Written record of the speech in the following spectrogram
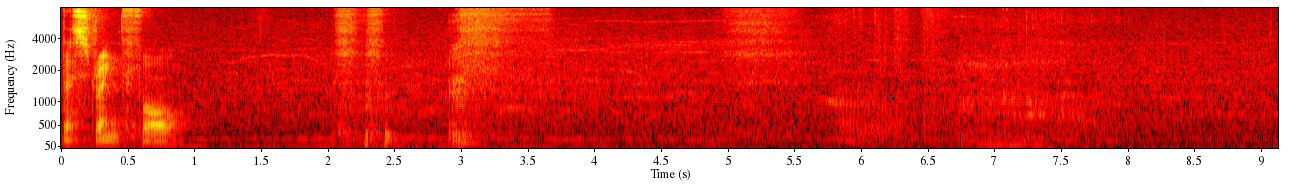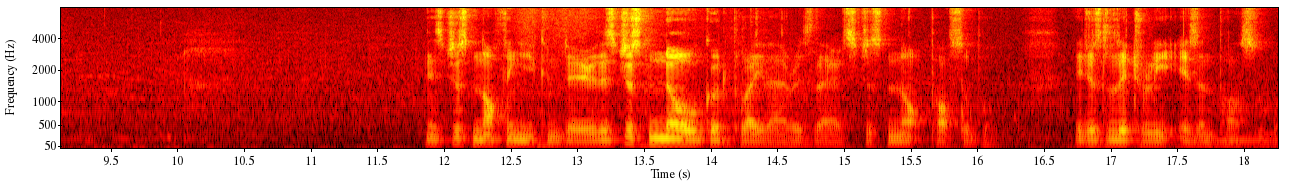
their strength four. There's just nothing you can do. There's just no good play there, is there? It's just not possible. It just literally isn't possible.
